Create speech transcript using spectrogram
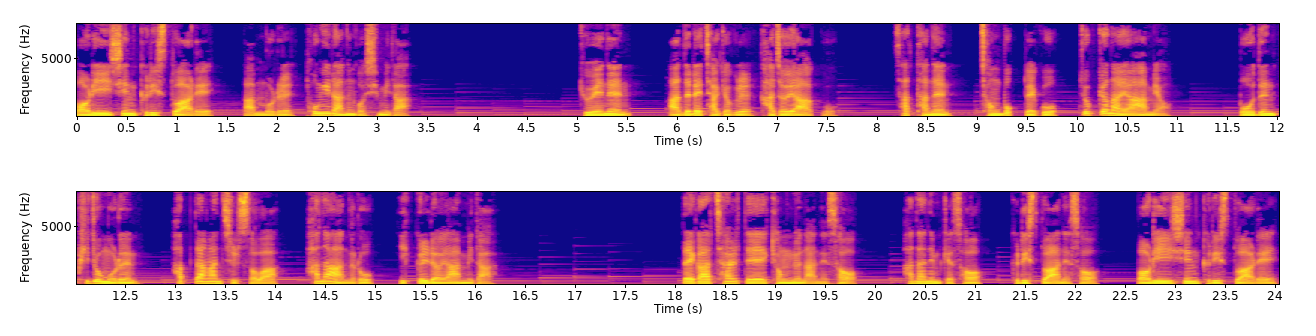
머리이신 그리스도 아래 만물을 통일하는 것입니다. 교회는 아들의 자격을 가져야 하고 사탄은 정복되고 쫓겨나야 하며 모든 피조물은 합당한 질서와 하나 안으로 이끌려야 합니다. 때가 찰 때의 경륜 안에서 하나님께서 그리스도 안에서 머리이신 그리스도 아래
